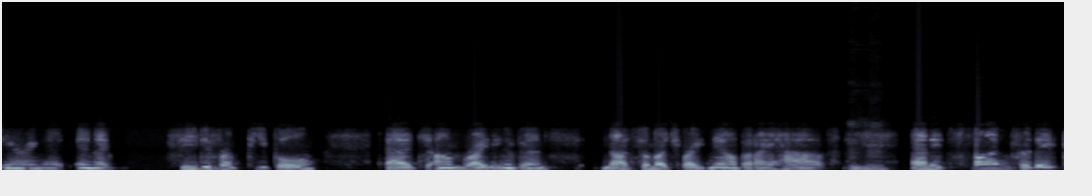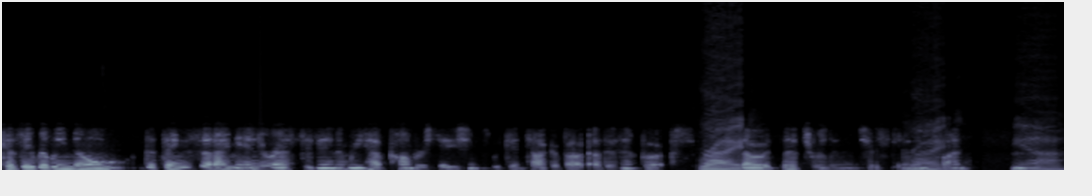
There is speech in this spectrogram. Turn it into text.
sharing it. And I see different people at um writing events not so much right now, but I have. Mm-hmm. And it's fun for they because they really know the things that I'm interested in, and we have conversations we can talk about other than books. Right. So that's really interesting right. and fun. Mm-hmm. Yeah.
